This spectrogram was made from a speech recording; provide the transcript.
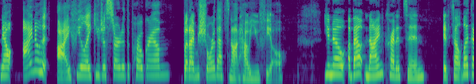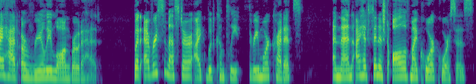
Now, I know that I feel like you just started the program, but I'm sure that's not how you feel. You know, about nine credits in, it felt like I had a really long road ahead. But every semester, I would complete three more credits, and then I had finished all of my core courses.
